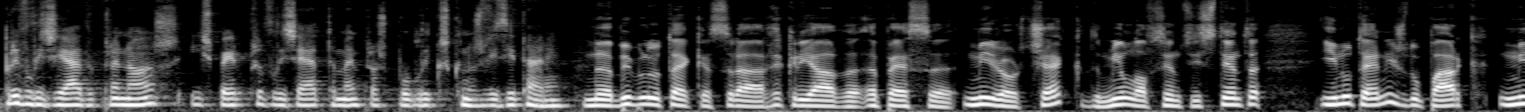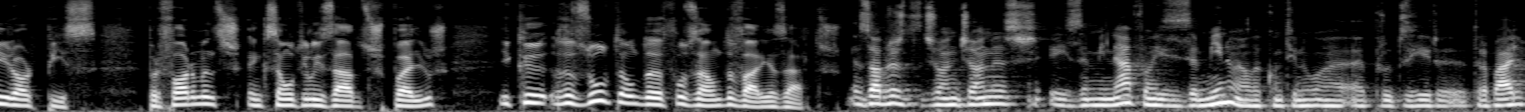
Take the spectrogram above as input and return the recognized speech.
privilegiado para nós e espero privilegiado também para os públicos que nos visitarem. Na biblioteca será recriada a peça Mirror Check, de 1970, e no ténis do parque Mirror Piece, performances em que são utilizados espelhos e que resultam da fusão de várias artes. As obras de John Jonas examinavam e examinam, ela continua a produzir eh, trabalho,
